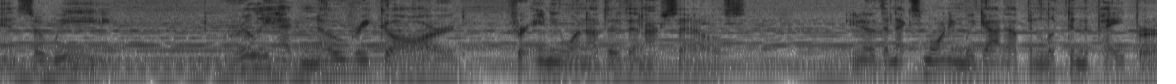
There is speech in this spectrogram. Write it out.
and so we really had no regard for anyone other than ourselves. You know, the next morning we got up and looked in the paper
